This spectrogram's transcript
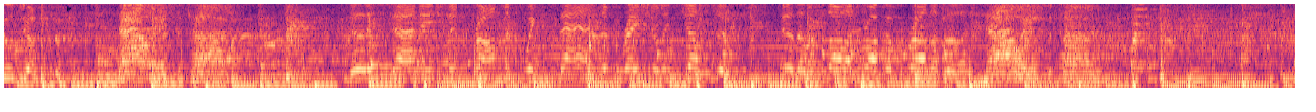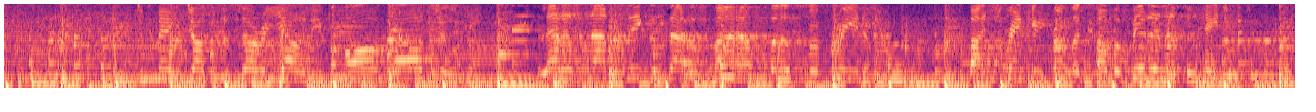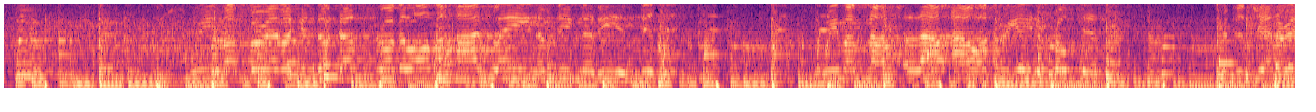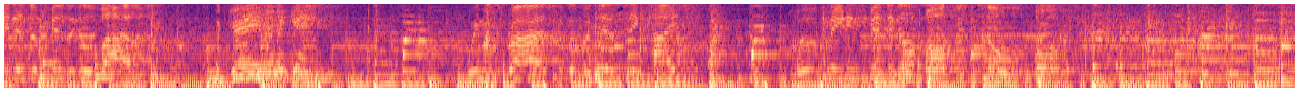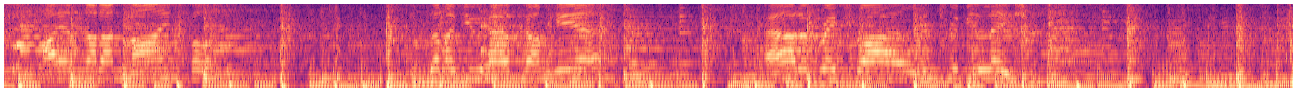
of racial justice. Now is the time to lift our nation from the quicksands of racial injustice to the solid rock of brotherhood. Now is the time to make justice a reality for all God's children. Let us not seek to satisfy our thirst for freedom by drinking from the cup of bitterness and hatred. We must forever conduct our struggle must not allow our creative protests to degenerate into physical violence again and again. We must rise to the majestic heights of meeting physical force with soul force. I am not unmindful that some of you have come here out of great trials and tribulations.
